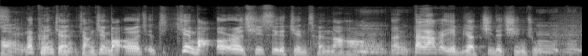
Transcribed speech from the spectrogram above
哦，那可能讲讲健保二二七，健保二二七是一个简称呐哈，那大家也比较记得清楚，嗯嗯，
